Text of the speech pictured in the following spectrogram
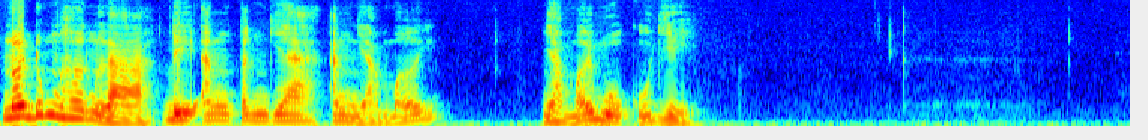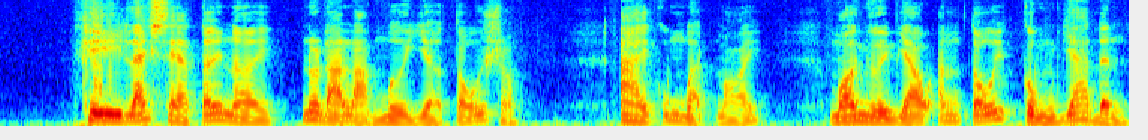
Nói đúng hơn là đi ăn tân gia, ăn nhà mới, nhà mới mua của gì. Khi lái xe tới nơi, nó đã là 10 giờ tối rồi. Ai cũng mệt mỏi, mọi người vào ăn tối cùng gia đình.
